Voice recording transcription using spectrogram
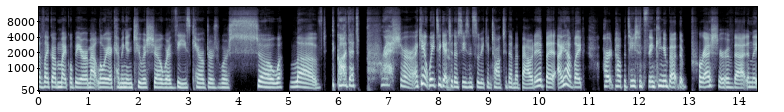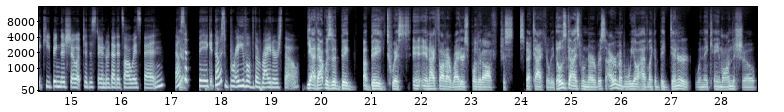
of like a Michael B or a Matt Lauria coming into a show where these characters were so loved. God, that's pressure. I can't wait to get Yeah. to those seasons so we can talk to them about it. But I have like heart palpitations thinking about the pressure of that and like keeping the show up to the standard that it's always been. That was Yeah. a big, that was brave of the writers though. Yeah, that was a big a big twist, and, and I thought our writers pulled it off just spectacularly. Those guys were nervous. I remember we all had like a big dinner when they came on the show,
